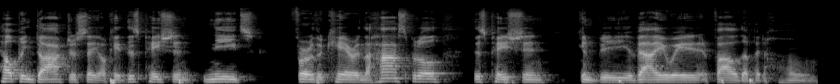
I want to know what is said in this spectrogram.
helping doctors say, okay, this patient needs further care in the hospital. This patient can be evaluated and followed up at home.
